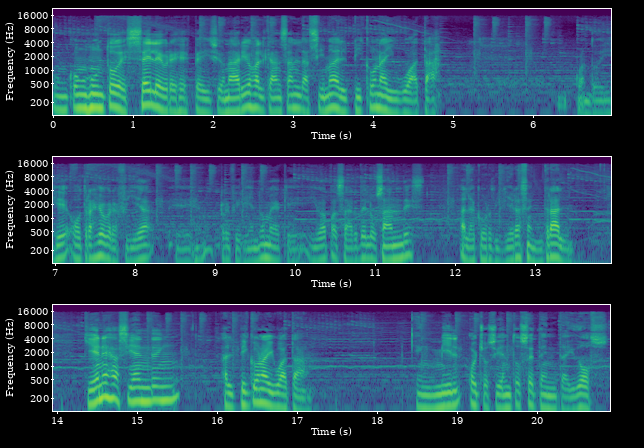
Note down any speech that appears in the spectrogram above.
un conjunto de célebres expedicionarios alcanzan la cima del pico Naiguatá. Cuando dije otra geografía, eh, refiriéndome a que iba a pasar de los Andes a la cordillera central. ¿Quiénes ascienden al pico Naiguatá? En 1872,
